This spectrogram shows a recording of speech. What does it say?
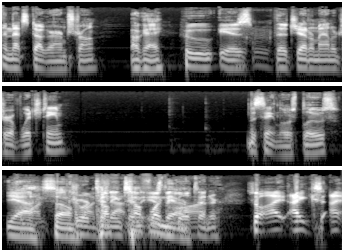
and that's Doug Armstrong, okay. who is the general manager of which team? The St. Louis Blues. Yeah, so Jordan tough, Binnington tough is one the there. goaltender. So I, I, I,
